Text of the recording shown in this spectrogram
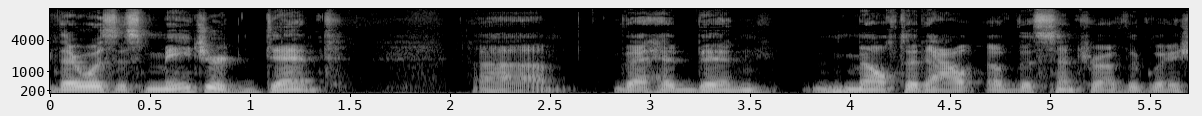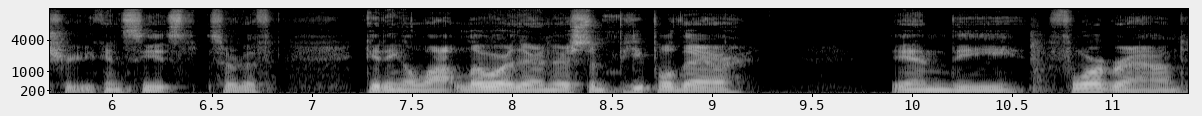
there was this major dent uh, that had been melted out of the center of the glacier. You can see it's sort of getting a lot lower there, and there's some people there in the foreground,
